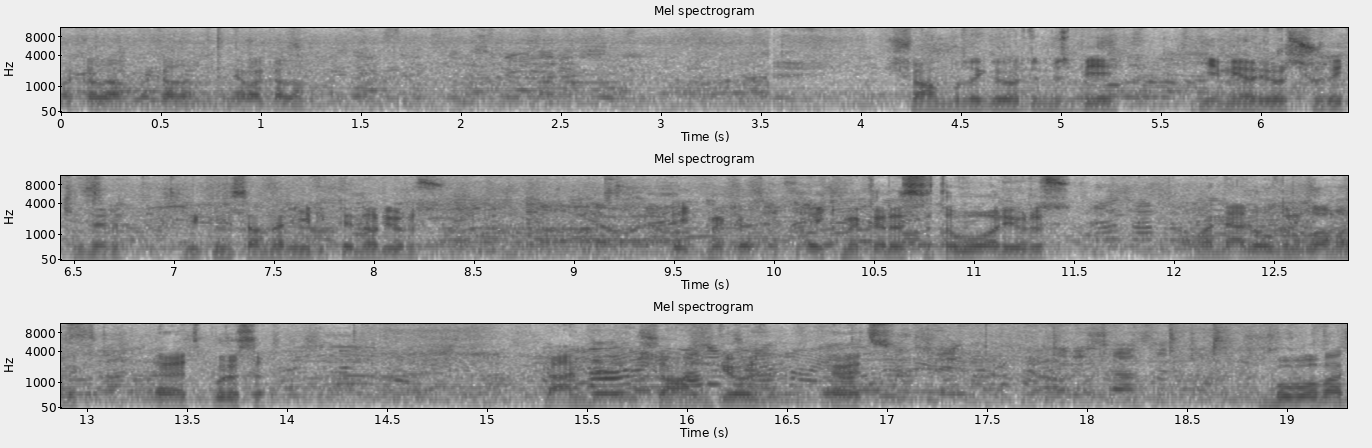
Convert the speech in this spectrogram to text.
Bakalım, bakalım. Ne bakalım? Şu an burada gördüğümüz bir yemeği arıyoruz şuradakileri. Şuradaki insanların yediklerini arıyoruz. Ekmek, ekmek arası tavuğu arıyoruz. Ama nerede olduğunu bulamadık. Evet, burası. Ben de şu an gördüm. Evet. Bu bu bak.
